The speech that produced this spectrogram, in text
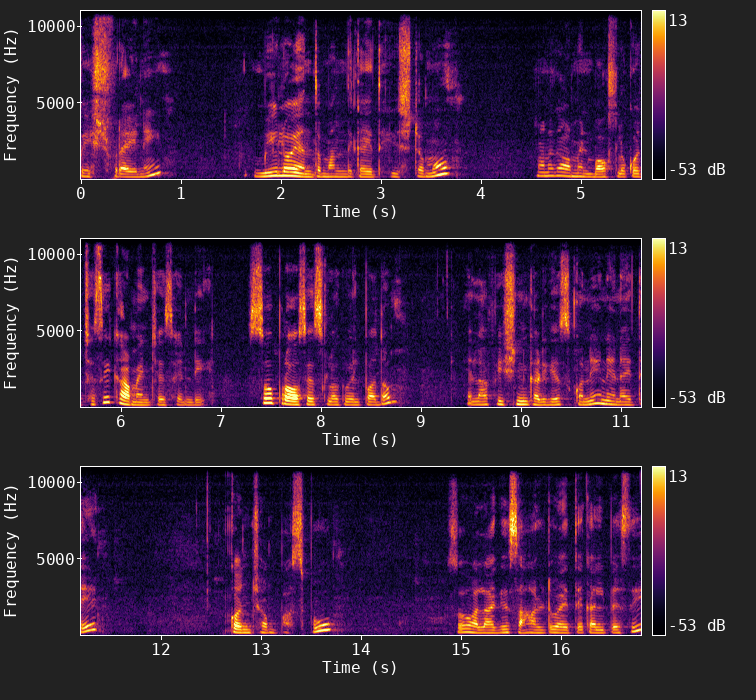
ఫిష్ ఫ్రైని మీలో ఎంతమందికి అయితే ఇష్టమో మన కామెంట్ బాక్స్లోకి వచ్చేసి కామెంట్ చేసేయండి. సో ప్రాసెస్లోకి వెళ్ళిపోదాం. ఇలా ఫిష్ని కడిగేసుకొని నేనైతే కొంచెం పసుపు సో అలాగే సాల్ట్ అయితే కలిపేసి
